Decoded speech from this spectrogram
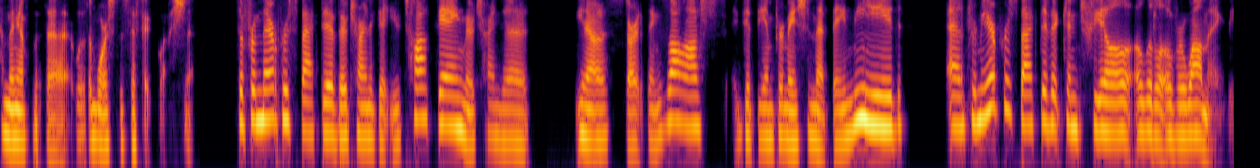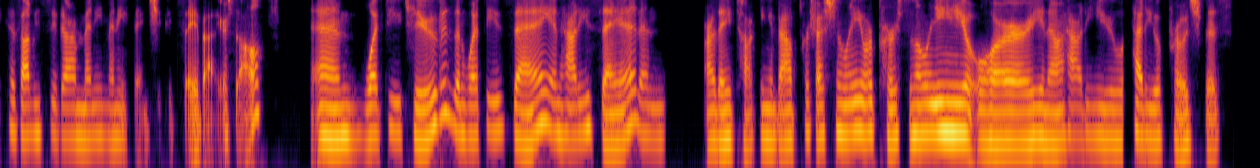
coming up with a with a more specific question. So from their perspective, they're trying to get you talking, they're trying to, you know, start things off, get the information that they need. And from your perspective, it can feel a little overwhelming because obviously there are many, many things you could say about yourself. And what do you choose and what do you say and how do you say it? And are they talking about professionally or personally or, you know, how do you, how do you approach this?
